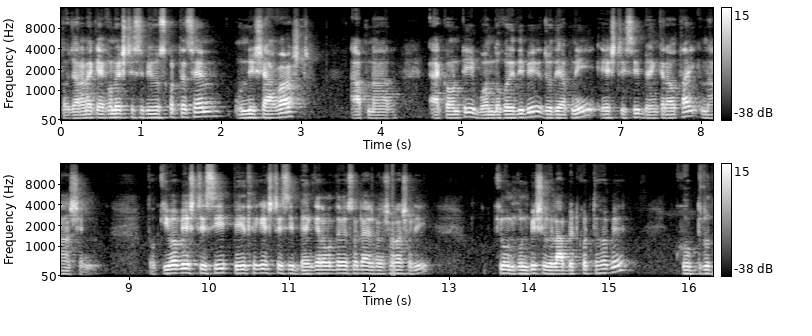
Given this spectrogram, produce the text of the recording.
তো যারা নাকি এখনও এসটিসিপি ইউজ করতেছেন, উনিশে আগস্ট আপনার অ্যাকাউন্টটি বন্ধ করে দিবে যদি আপনি এসটিসি ব্যাংকের আওতায় না আসেন। তো কীভাবে এসটিসি পে থেকে এসটিসি ব্যাংকের মাধ্যমে চলে আসবেন সরাসরি? কোন কোন বিষয়গুলো আপডেট করতে হবে? খুব দ্রুত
